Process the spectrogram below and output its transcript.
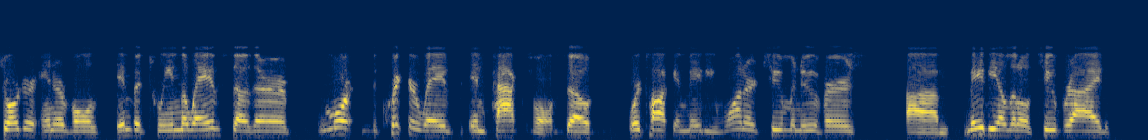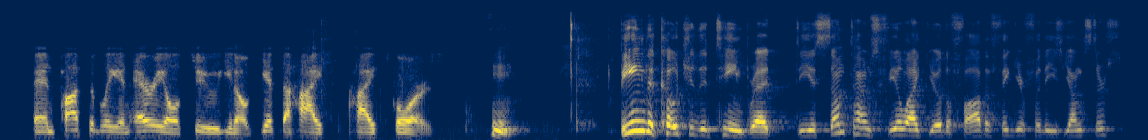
shorter intervals in between the waves, so they're more the quicker waves impactful. So we're talking maybe one or two maneuvers, um, maybe a little tube ride, and possibly an aerial to you know get the high high scores. Hmm. Being the coach of the team, Brett, do you sometimes feel like you're the father figure for these youngsters?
